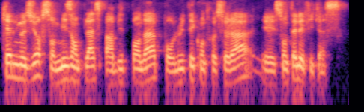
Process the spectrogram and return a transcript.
quelles mesures sont mises en place par Bitpanda pour lutter contre cela et sont-elles efficaces?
